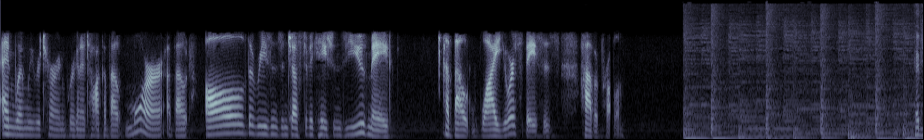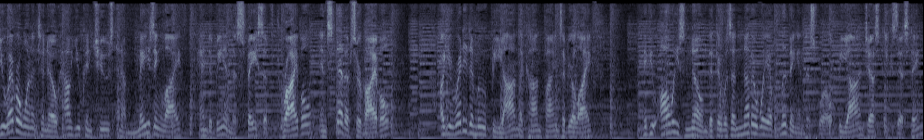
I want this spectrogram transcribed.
and when we return, we're going to talk about more about all the reasons and justifications you've made about why your spaces have a problem. Have you ever wanted to know how you can choose an amazing life and to be in the space of thrival instead of survival? Are you ready to move beyond the confines of your life? Have you always known that there was another way of living in this world beyond just existing?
